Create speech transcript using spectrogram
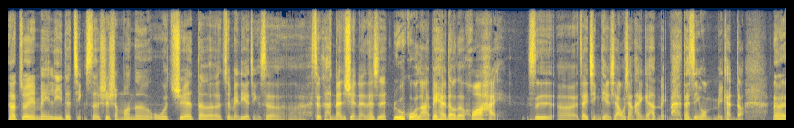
那最美丽的景色是什么呢？我觉得最美丽的景色，呃，这个很难选的。但是如果啦，北海道的花海是呃在晴天下，我想它应该很美吧。但是因为我们没看到。那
